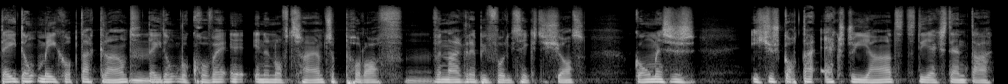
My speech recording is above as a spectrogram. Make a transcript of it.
they don't make up that ground. They don't recover in, in enough time to put off Vinagre before he takes the shot. Gomez is he's just got that extra yard to the extent that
